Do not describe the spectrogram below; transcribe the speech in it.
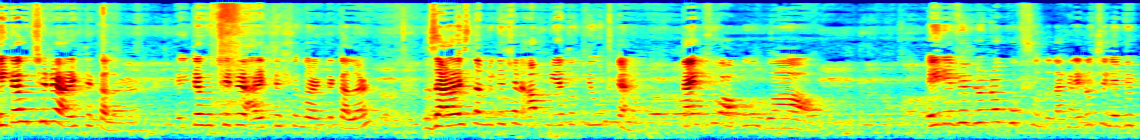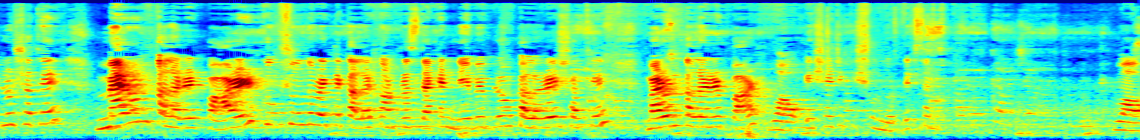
এইটা হচ্ছে এটা আরেকটা কালার এইটা হচ্ছে এটার আরেকটা সুন্দর একটা কালার যারা ইসলাম লিখেছেন, আপনি এত কিউট কেন? থ্যাংক ইউ আপু ওয়াও এই নেভি ব্লুটা খুব সুন্দর, দেখেন, এটা হচ্ছে নেভি ব্লুর সাথে ম্যারুন কালারের পার খুব সুন্দর একটা কালার কন্ট্রাস্ট দেখেন নেভি ব্লু কালারের সাথে ম্যারুন কালারের পার ওয়াও এই শাড়িটা কি সুন্দর, দেখছেন? ওয়াও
